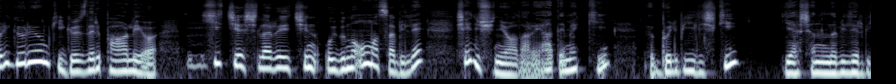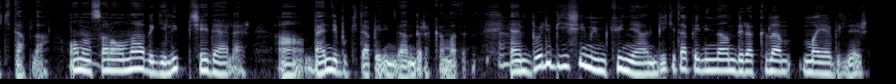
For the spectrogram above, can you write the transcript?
böyle görüyorum ki gözleri parlıyor. Hiç yaşları için uygun olmasa bile şey düşünüyorlar ya demek ki böyle bir ilişki yaşanılabilir bir kitapla. Ondan sonra onlar da gelip şey derler. Aa, ben de bu kitap elimden bırakamadım. Evet. Yani böyle bir şey mümkün yani. Bir kitap elinden bırakılamayabilir.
